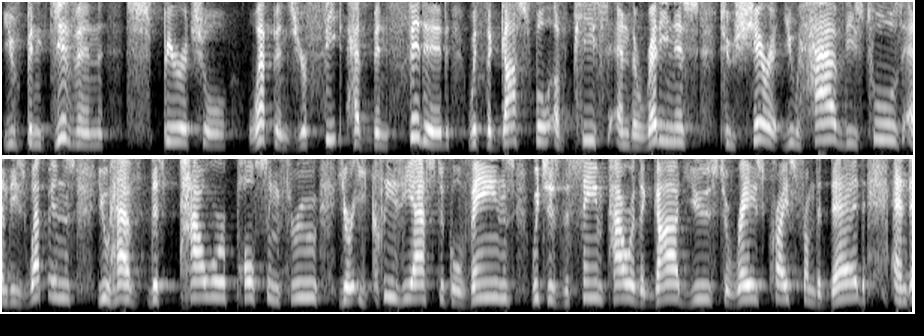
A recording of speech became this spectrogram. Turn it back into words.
You've been given spiritual weapons. Your feet have been fitted with the gospel of peace and the readiness to share it. You have these tools and these weapons. You have this power pulsing through your ecclesiastical veins, which is the same power that God used to raise Christ from the dead. And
